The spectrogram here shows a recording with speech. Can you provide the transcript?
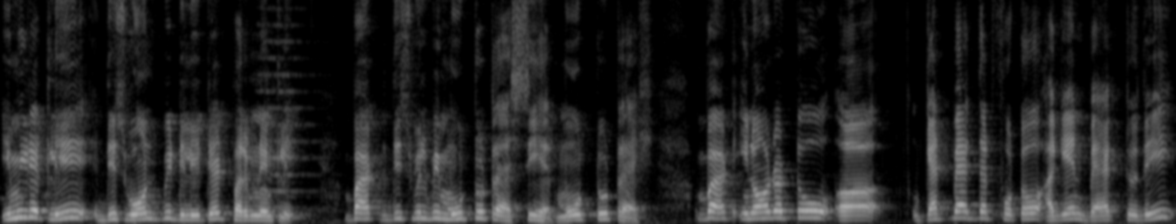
immediately this won't be deleted permanently but this will be moved to trash. See here moved to trash. But in order to uh, get back that photo again back to the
